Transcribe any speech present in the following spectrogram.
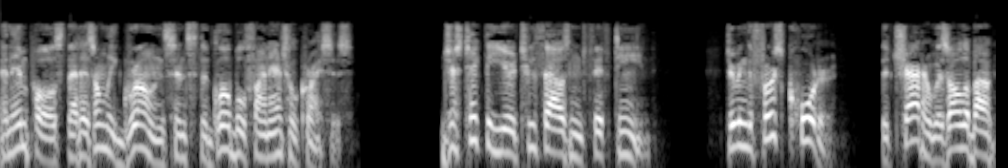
an impulse that has only grown since the global financial crisis. Just take the year 2015. During the first quarter, the chatter was all about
